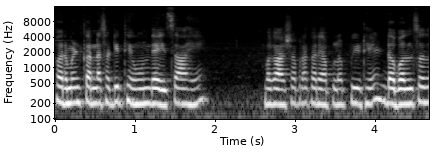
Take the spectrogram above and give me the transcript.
फर्मेंट करण्यासाठी ठेवून द्यायचं आहे. बघा अशा प्रकारे आपलं पीठ हे डबलचं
